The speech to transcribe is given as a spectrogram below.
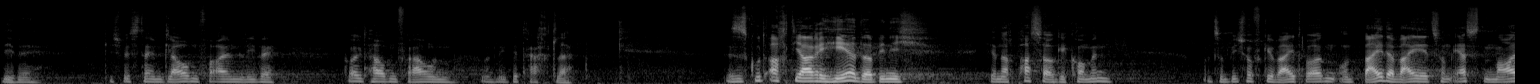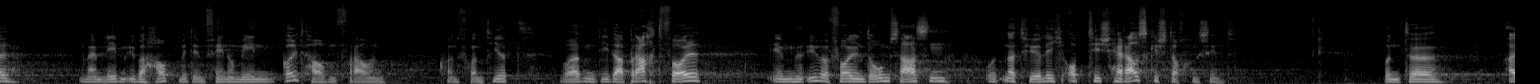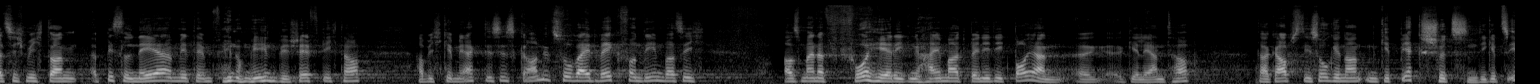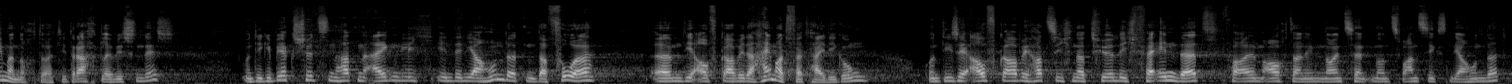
liebe Geschwister im Glauben, vor allem liebe Goldhaubenfrauen und liebe Trachtler. Es ist gut acht Jahre her, da bin ich hier nach Passau gekommen und zum Bischof geweiht worden und bei der Weihe zum ersten Mal in meinem Leben überhaupt mit dem Phänomen Goldhaubenfrauen konfrontiert worden, die da prachtvoll im übervollen Dom saßen und natürlich optisch herausgestochen sind. Und äh, als ich mich dann ein bisschen näher mit dem Phänomen beschäftigt habe, habe ich gemerkt, es ist gar nicht so weit weg von dem, was ich aus meiner vorherigen Heimat Benedikt Beuern äh, gelernt habe. Da gab es die sogenannten Gebirgsschützen, die gibt es immer noch dort, die Trachtler wissen das. Und die Gebirgsschützen hatten eigentlich in den Jahrhunderten davor ähm, die Aufgabe der Heimatverteidigung. Und diese Aufgabe hat sich natürlich verändert, vor allem auch dann im 19. und 20. Jahrhundert.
